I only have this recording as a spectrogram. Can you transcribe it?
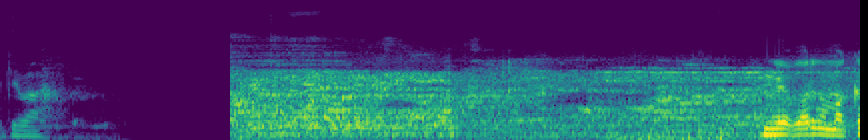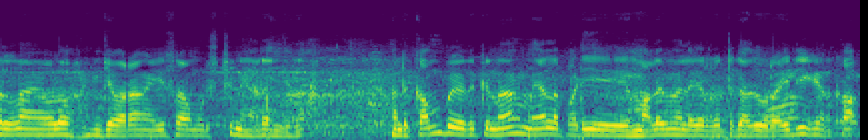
ஓகேவா இங்கே பாருங்கள் மக்கள்லாம் எவ்வளோ இங்கே வராங்க. ஈசா முடிச்சுட்டு நேராக இங்கே தான் அந்த கம்பு எதுக்குன்னா மேலே படி மலை மேலே ஏறுறதுக்கு அது ஒரு ஐதீகம் இருக்கான்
